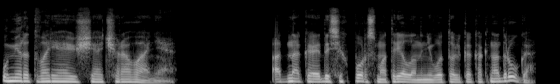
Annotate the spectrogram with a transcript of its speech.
умиротворяющее очарование. Однако я до сих пор смотрела на него только как на друга.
